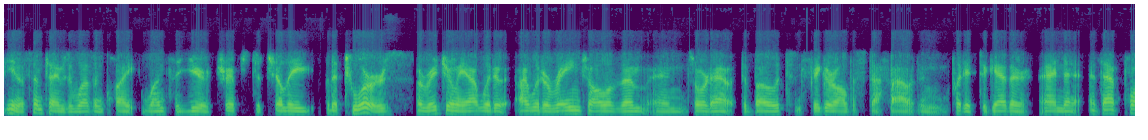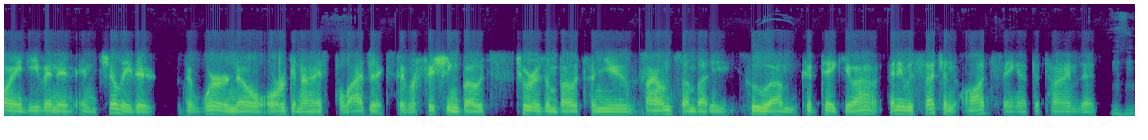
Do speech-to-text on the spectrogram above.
you know, sometimes it wasn't quite once a year trips to Chile. The tours originally I would I would arrange all of them and sort out the boats and figure all the stuff out and put it together. And uh, at that point, even in in Chile, there there were no organized pelagics. There were fishing boats, tourism boats, and you found somebody who um, could take you out. And it was such an odd thing at the time that mm-hmm.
